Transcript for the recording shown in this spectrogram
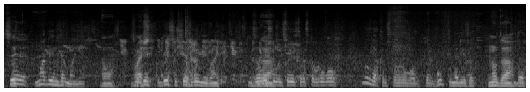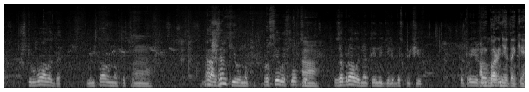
Це in Германія. О, Це бачиш, десь, десь ще з війни вони залишилися, їх реставрував. Ну як реставрував? То губки нарізав, ну да. де штурвали, де вінта воно такі. О, А, замки воно просили хлопці, Ага. забрали на тій неділі без ключів. Поприїжджали. Амбарні такі.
